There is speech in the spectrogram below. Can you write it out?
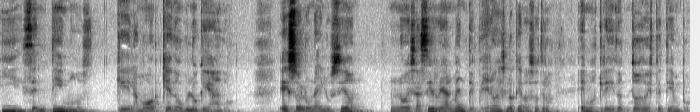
y sentimos que el amor quedó bloqueado. Es solo una ilusión, no es así realmente, pero es lo que nosotros hemos creído todo este tiempo.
